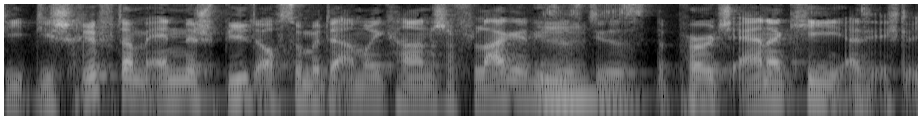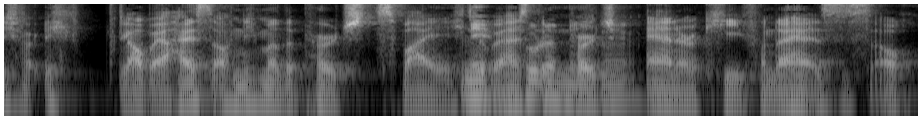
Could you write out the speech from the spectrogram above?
die die Schrift am Ende spielt auch so mit der amerikanischen Flagge dieses Mhm. dieses The Purge Anarchy. Also ich, ich, ich glaube er heißt auch nicht mal The Purge 2. Ich Nee, glaube er heißt The nicht, Purge nee. Anarchy. Von daher ist es auch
